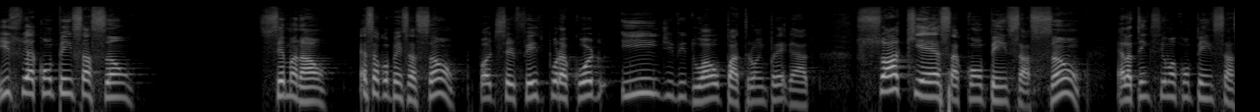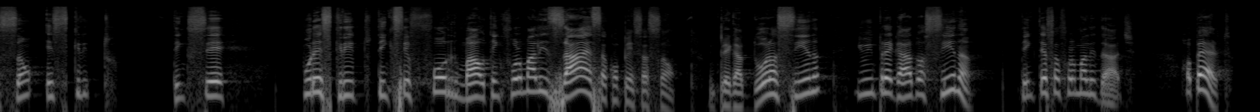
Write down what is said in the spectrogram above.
Isso é a compensação semanal. Essa compensação pode ser feita por acordo individual patrão-empregado. Só que essa compensação, ela tem que ser uma compensação escrito. Tem que ser por escrito, tem que ser formal, tem que formalizar essa compensação. O empregador assina e o empregado assina. Tem que ter essa formalidade. Roberto,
